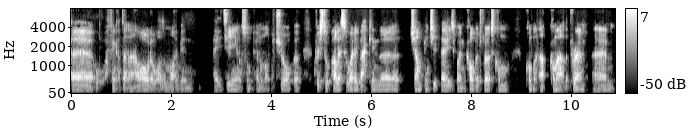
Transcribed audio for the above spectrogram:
uh, I think I don't know how old I was. I might have been 18 or something, I'm not sure. But Crystal Palace away back in the Championship days when had first come come out, come out of the Prem. Um,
